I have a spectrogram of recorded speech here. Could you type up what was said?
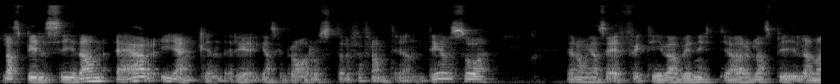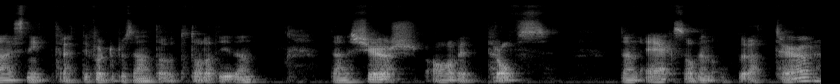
Lastbilssidan är egentligen ganska bra rustade för framtiden. Dels så är de ganska effektiva. Vi nyttjar lastbilarna i snitt 30-40% av totala tiden. Den körs av ett proffs. Den ägs av en operatör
